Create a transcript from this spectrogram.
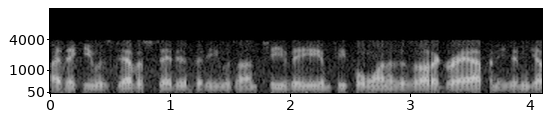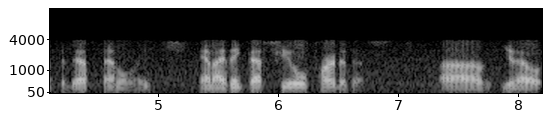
I think he was devastated that he was on TV and people wanted his autograph and he didn't get the death penalty. And I think that fueled part of this. Uh, you know,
